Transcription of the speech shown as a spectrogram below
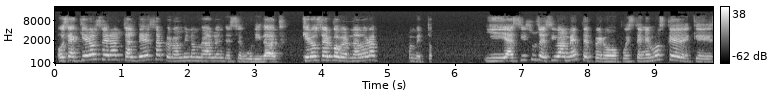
O sea, quiero ser alcaldesa, pero a mí no me hablen de seguridad. Quiero ser gobernadora, pero no me toca. Y así sucesivamente, pero pues tenemos que, que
